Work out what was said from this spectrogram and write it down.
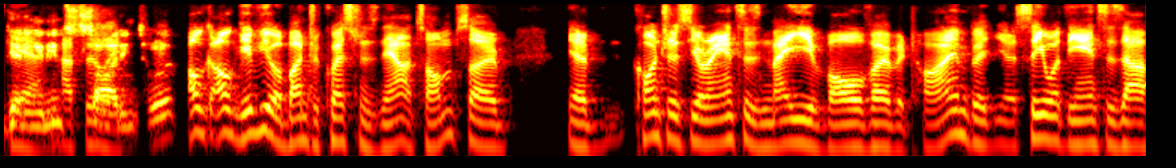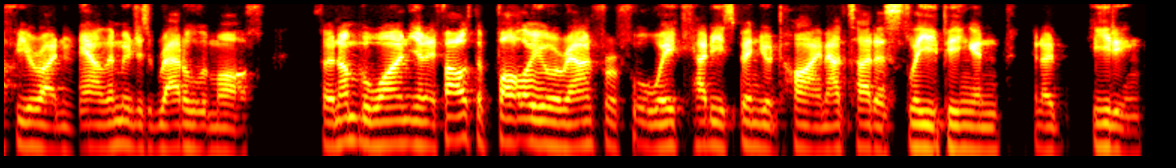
getting yeah, an insight absolutely. into it. I'll, I'll give you a bunch of questions now, Tom. So, you know, conscious your answers may evolve over time, but you know, see what the answers are for you right now. Let me just rattle them off. So, number one, you know, if I was to follow you around for a full week, how do you spend your time outside of sleeping and you know eating?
